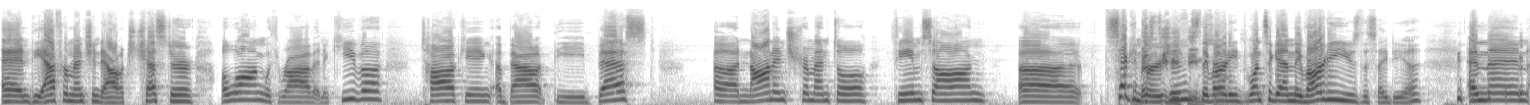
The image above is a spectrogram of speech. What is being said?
and the aforementioned Alex Chester, along with Rob and Akiva, talking about the best uh, non instrumental theme song. Uh, second Best versions. They've already, once again, they've already used this idea. And then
